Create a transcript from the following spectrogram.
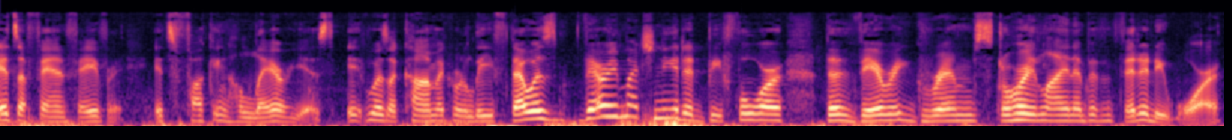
it's a fan favorite. It's fucking hilarious. It was a comic relief that was very much needed before the very grim storyline of Infinity War.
